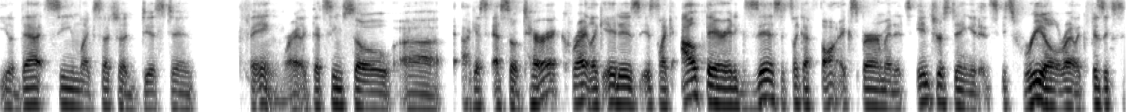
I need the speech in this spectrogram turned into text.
you know, that seemed like such a distant thing, right? Like that seems so uh I guess esoteric, right? Like it is it's like out there, it exists. It's like a thought experiment. It's interesting, it, it's it's real, right? Like physics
